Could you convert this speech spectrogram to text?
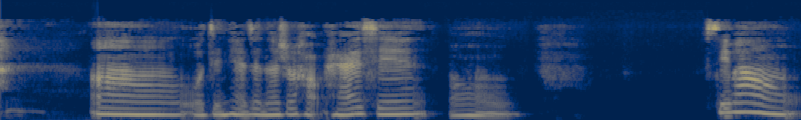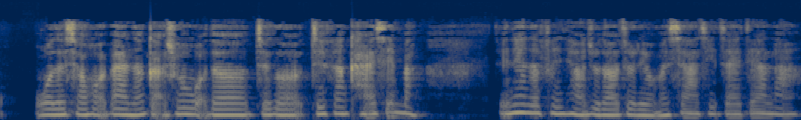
嗯，我今天真的是好开心，嗯，希望我的小伙伴能感受我的这个这份开心吧。今天的分享就到这里，我们下期再见啦。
